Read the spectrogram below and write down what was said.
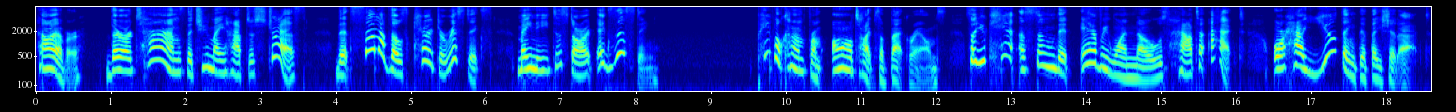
However, there are times that you may have to stress that some of those characteristics may need to start existing. People come from all types of backgrounds, so you can't assume that everyone knows how to act or how you think that they should act.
